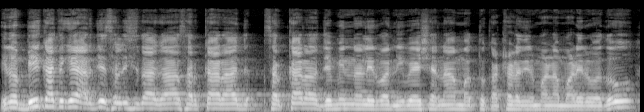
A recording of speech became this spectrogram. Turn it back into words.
ಇನ್ನು ಬಿ ಖಾತೆಗೆ ಅರ್ಜಿ ಸಲ್ಲಿಸಿದಾಗ ಸರ್ಕಾರ ಸರ್ಕಾರ ಜಮೀನಿನಲ್ಲಿರುವ ನಿವೇಶನ ಮತ್ತು ಕಟ್ಟಡ ನಿರ್ಮಾಣ ಮಾಡಿರುವುದು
